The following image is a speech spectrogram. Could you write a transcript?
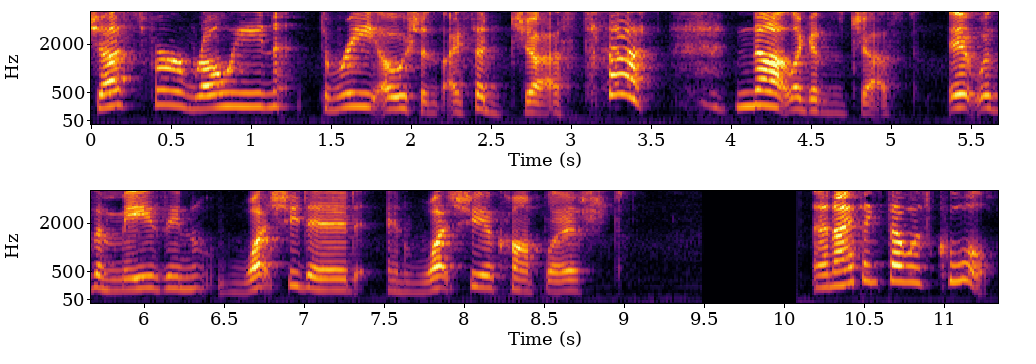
just for rowing three oceans. I said just. Not like it's just. It was amazing what she did and what she accomplished. And I think that was cool.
